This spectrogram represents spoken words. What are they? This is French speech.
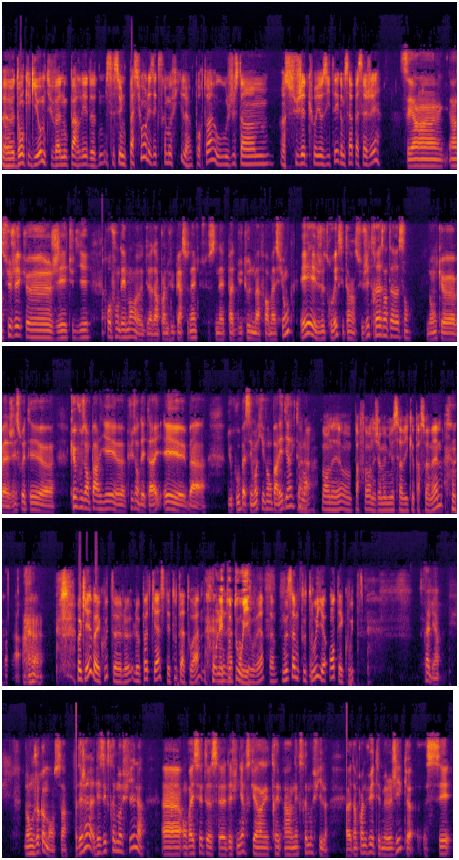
donc Guillaume, tu vas nous parler de... C'est une passion les extrémophiles pour toi ou juste un, sujet de curiosité comme ça, passager? C'est un, un, sujet que j'ai étudié profondément d'un point de vue personnel, puisque ce n'est pas du tout de ma formation, et je trouvais que c'était un sujet très intéressant. Donc bah, j'ai souhaité que vous en parliez euh, plus en détail. Et bah, du coup, bah, c'est moi qui vais en parler directement. Bah, on est, parfois, on n'est jamais mieux servi que par soi-même. ok, bah écoute, le, podcast est tout à toi. On est tout oui. Nous sommes tout oui, on t'écoute. Très bien. Donc je commence. Déjà, les extrémophiles, euh, on va essayer de, définir ce qu'est un, un, extrémophile. Euh, d'un point de vue étymologique, c'est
